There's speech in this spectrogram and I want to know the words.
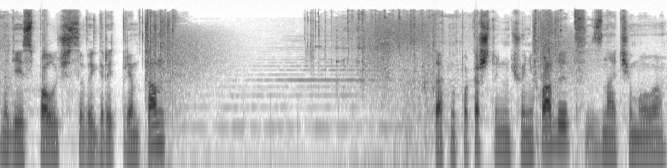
Надеюсь, получится выиграть прям танк. Так, ну пока что ничего не падает значимого.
